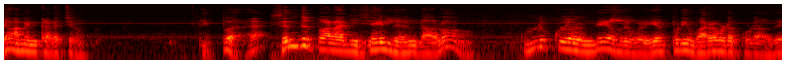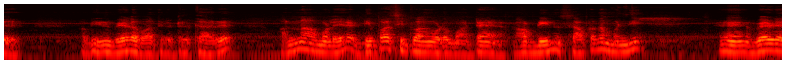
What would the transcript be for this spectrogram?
ஜாமீன் கிடச்சிரும். இப்போ செந்தில் பாலாஜி ஜெயிலில் இருந்தாலும் உள்ளுக்குள்ளே இருந்தே அவர் எப்படியும் வரவிடக்கூடாது அப்படின்னு வேலை பார்த்துக்கிட்டு இருக்காரு. அண்ணாமலையை டிபாசிட் வாங்க விட மாட்டேன் அப்படின்னு சபதம் பண்ணி வேலை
